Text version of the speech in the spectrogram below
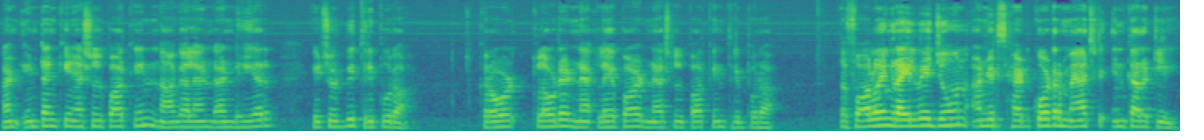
and Intanki National Park in Nagaland. And here it should be Tripura, Clouded Leopard National Park in Tripura. The following railway zone and its headquarter matched incorrectly.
